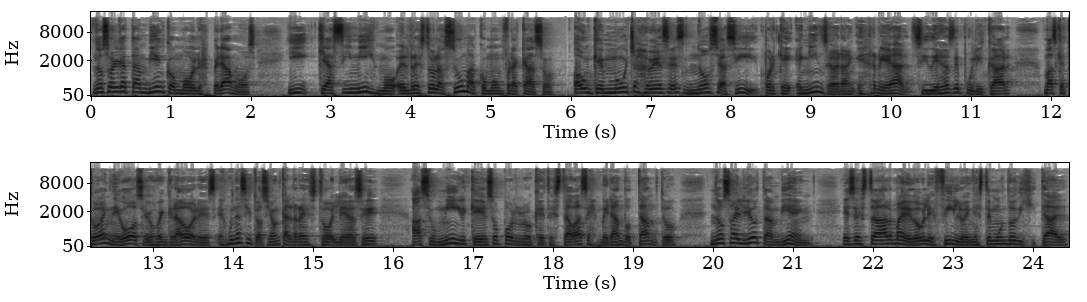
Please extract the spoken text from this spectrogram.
no salga tan bien como lo esperamos y que asimismo el resto lo asuma como un fracaso. Aunque muchas veces no sea así, porque en Instagram es real, si dejas de publicar, más que todo en negocios o en creadores, es una situación que al resto le hace asumir que eso por lo que te estabas esmerando tanto no salió tan bien. Es esta arma de doble filo en este mundo digital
